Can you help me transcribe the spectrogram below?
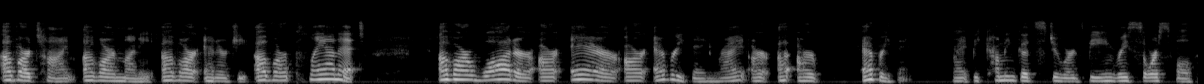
of our time, of our money, of our energy, of our planet, of our water, our air, our everything, right? Our uh, our everything, right? Becoming good stewards, being resourceful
